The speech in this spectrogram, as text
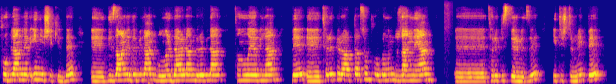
problemleri en iyi şekilde e, dizayn edebilen, bunları değerlendirebilen, tanımlayabilen ve e, terapi rehabilitasyon programını düzenleyen e, terapistlerimizi yetiştirmek ve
